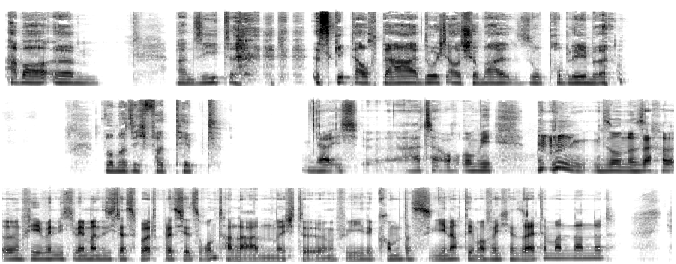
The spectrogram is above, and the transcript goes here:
aber ähm, man sieht, es gibt auch da durchaus schon mal so Probleme, wo man sich vertippt. Ja, ich äh, hatte auch irgendwie so eine Sache irgendwie, wenn ich, wenn man sich das WordPress jetzt runterladen möchte irgendwie, kommt das je nachdem, auf welcher Seite man landet. Ich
